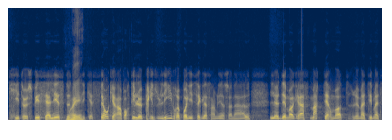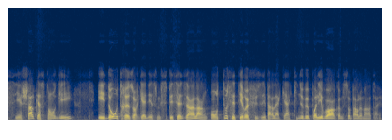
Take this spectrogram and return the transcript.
qui est un spécialiste de ces questions, qui a remporté le prix du livre politique de l'Assemblée nationale, le démographe Marc Termotte, le mathématicien Charles Castonguay et d'autres organismes spécialisés en langue ont tous été refusés par la CAQ qui ne veut pas les voir comme ça parlementaires.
